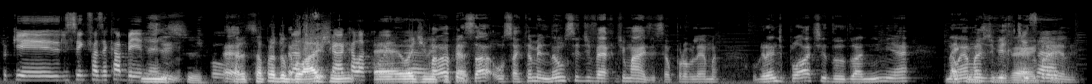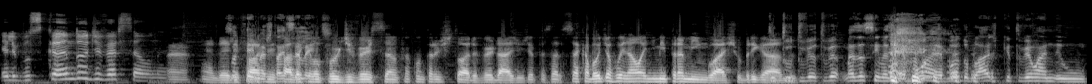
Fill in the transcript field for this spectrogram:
porque eles têm que fazer caber, né? Isso. Tipo, É. Tradução para dublagem, aquela é, eu coisa- admito. Para pensar, o Saitama ele não se diverte mais, esse é o problema. O grande plot do, do anime é não É é, mais divertido pra ele. Ele buscando diversão, né? É. É, daí Só ele que, fala que ele tá faz aquilo por diversão, fica contraditório, é verdade. A gente tinha pensado, você acabou de arruinar o anime pra mim, eu acho, obrigado. Tu, tu, tu vê, tu vê- mas assim, mas é boa, é boa dublagem porque tu vê um, um,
